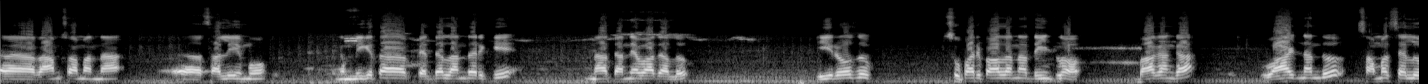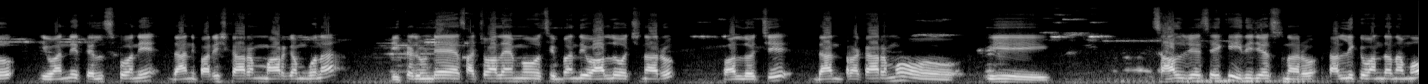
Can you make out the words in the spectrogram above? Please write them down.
ఆ, రామస్వామి అన్న సలీము మిగతా పెద్దలందరికీ నా ధన్యవాదాలు. ఈరోజు సుపరిపాలన దీంట్లో భాగంగా వాడినందు సమస్యలు ఇవన్నీ తెలుసుకొని దాని పరిష్కారం మార్గం కూడా ఇక్కడ ఉండే సచివాలయం సిబ్బంది వాళ్ళు వచ్చినారు. వాళ్ళు వచ్చి దాని ప్రకారము ఈ సాల్వ్ చేసేకి ఇది చేస్తున్నారు. తల్లికి వందనము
